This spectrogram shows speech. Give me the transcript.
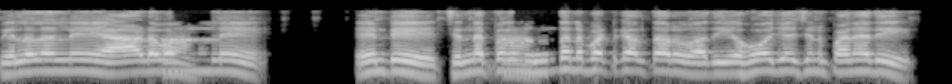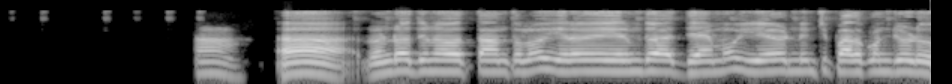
పిల్లలని ఆడవాళ్ళని ఏంటి చిన్నపిల్లలు అందరిని పట్టుకెళ్తారు. అది యహో చేసిన పని అది. ఆ, రెండో దినవృత్తాంతంలో ఇరవై ఎనిమిదో అధ్యాయము ఏడు నుంచి పదకొండు చూడు.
